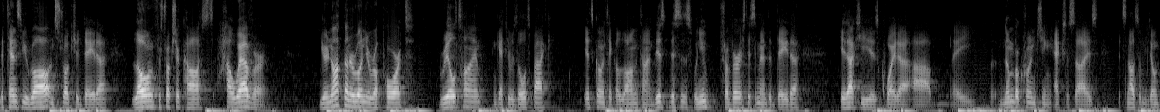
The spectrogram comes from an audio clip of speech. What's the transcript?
it tends to be raw, unstructured data, low infrastructure costs. However, you're not going to run your report real time and get your results back it's going to take a long time. This, this is, when you traverse this amount of data, it actually is quite a, a, a number crunching exercise. It's not something you don't,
